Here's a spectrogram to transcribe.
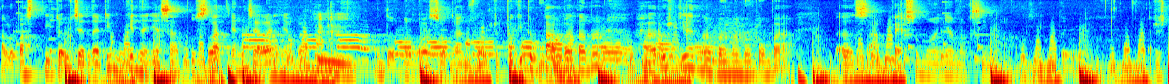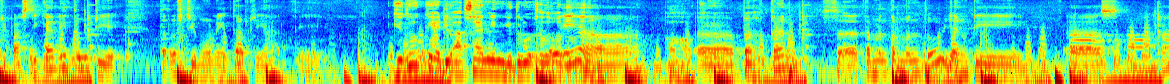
kalau pas tidak hujan tadi mungkin hanya satu selat yang jalannya mbak hmm. untuk mengosongkan folder begitu tambah tambah harus dia nambah nambah pompa uh, sampai semuanya maksimal gitu. Harus dipastikan itu di terus dimonitor di HP gitu kayak di absenin gitu bu satu-satu? Oh, iya. Oh, okay. uh, bahkan teman-teman tuh yang di uh, apa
